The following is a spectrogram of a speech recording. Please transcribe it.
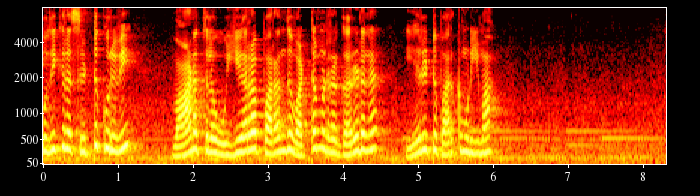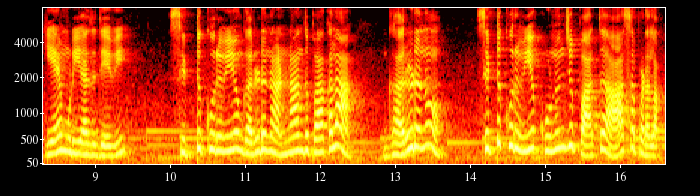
குதிக்கிற சிட்டுக்குருவி வானத்தில் உயர பறந்து வட்டமிடுற கருடனை ஏறிட்டு பார்க்க முடியுமா? ஏன் முடியாது தேவி? சிட்டுக்குருவியும் கருடனை அண்ணாந்து பார்க்கலாம். கருடனும் சிட்டுக்குருவியை குனிஞ்சு பார்த்து ஆசைப்படலாம்.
